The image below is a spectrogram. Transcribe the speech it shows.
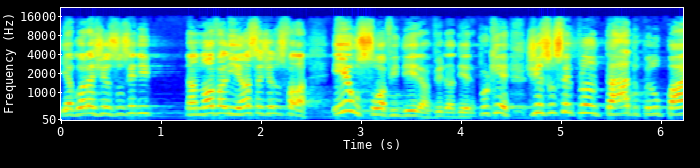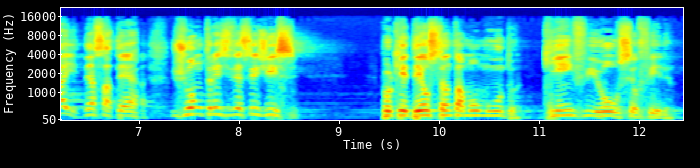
E agora Jesus, ele, na nova aliança, Jesus fala: Eu sou a videira verdadeira. Porque Jesus foi plantado pelo Pai nessa terra. João 3,16 diz: Porque Deus tanto amou o mundo que enviou o seu filho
